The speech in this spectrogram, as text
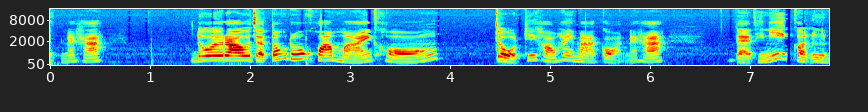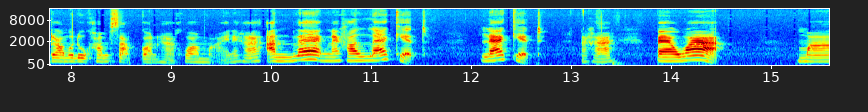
6 นะคะ โดยเราจะต้องรู้ความหมายของโจทย์ที่เขาให้มาก่อนนะคะ แต่ทีนี้ก่อนอื่นเรามาดูคำศัพท์ก่อนค่ะความหมายนะคะ อันแรกนะคะ racket racket นะคะ แปลว่า ไม้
